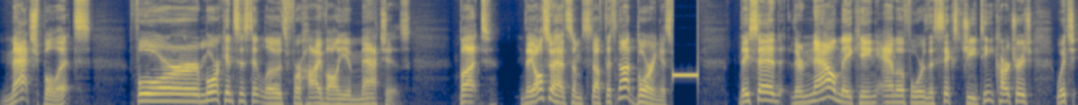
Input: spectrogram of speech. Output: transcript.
match bullets for more consistent loads for high volume matches. But they also had some stuff that's not boring as f- They said they're now making ammo for the 6GT cartridge, which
